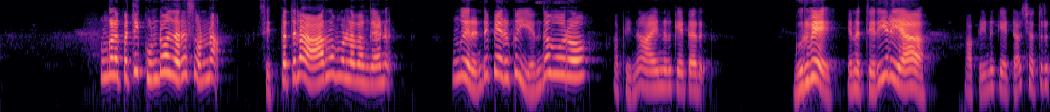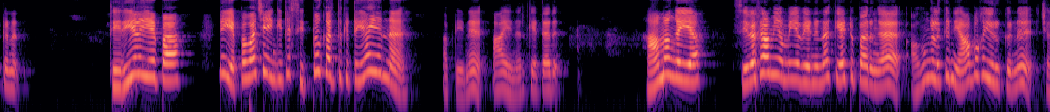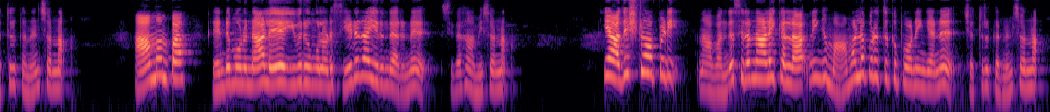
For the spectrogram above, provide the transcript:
உங்களை பற்றி குண்டோதர சொன்னான் சிற்பத்தில் ஆர்வம் உள்ளவங்கன்னு. உங்கள் ரெண்டு பேருக்கும் எந்த ஊரோ? அப்படின்னு ஆயனர் கேட்டார். குருவே எனக்கு தெரியலையா? அப்படின்னு கேட்டார் சத்ருக்கணன். தெரியலையேப்பா நீ எப்போவாச்சும் என்கிட்ட சிற்பம் கற்றுக்கிட்டியா என்ன? அப்படின்னு ஆயனர் கேட்டார். ஆமாங்க ஐயா சிவகாமி அம்மையை வேணும்னா கேட்டு பாருங்க அவங்களுக்கு ஞாபகம் இருக்குன்னு சத்ருக்கணன் சொன்னான். ஆமாம்ப்பா ரெண்டு மூணு நாள் இவர் உங்களோட சீடராக இருந்தாருன்னு சிவகாமி சொன்னான். என் அதிர்ஷ்டம் அப்படி நான் வந்த சில நாளைக்கெல்லாம் நீங்கள் மாமல்லபுரத்துக்கு போனீங்கன்னு சத்ருக்கண்ணன் சொன்னான்.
